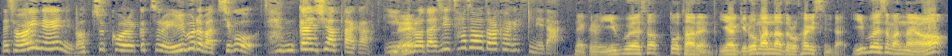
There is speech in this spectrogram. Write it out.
네, 저희는 머추코를 끝으로 1부를 마치고 잠깐 쉬었다가 2부로 네. 다시 찾아오도록 하겠습니다. 네, 그럼 2부에서 또 다른 이야기로 만나도록 하겠습니다. 2부에서 만나요.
